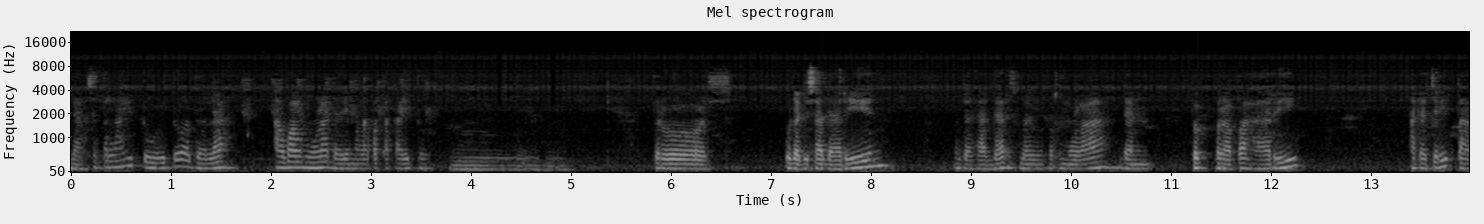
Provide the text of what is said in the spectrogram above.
nah setelah itu itu adalah awal mula dari malapetaka itu Hmm. terus udah disadarin udah sadar sebagai semula dan beberapa hari ada cerita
